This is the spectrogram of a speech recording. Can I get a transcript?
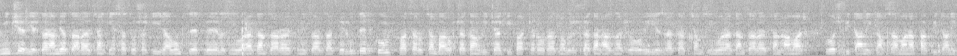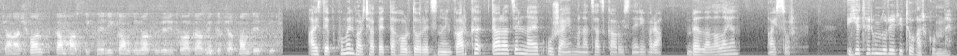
մինչև երկարամյա ծառայության կենսաթոշակի իրավունք ձեռք բերելը զինվորական ծառայությունից արձակվելու դեպքում բացառությամբ առողջական վիճակի պատճառով ռազմաբժշկական հանձնաժողովի եզրակացությամբ զինվորական ծառայության համար ոչ պիտանի կամ սահմանափակ պիտանի ճանաչման կամ հաստիկների կամ զինված ուժերի թվակազմի կրճատման դեպքեր։ Այս դեպքում էլ վարչապետը հորդորեց նույն կարգը տարածել նաև ուժային մնացած կառույցների վրա։ Բելլալալայան այսօր։ Եթերում լուրերի թողարկումն է։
